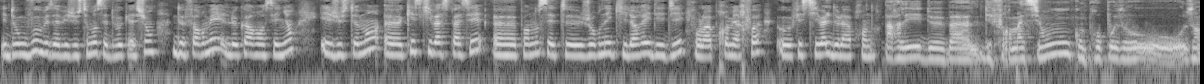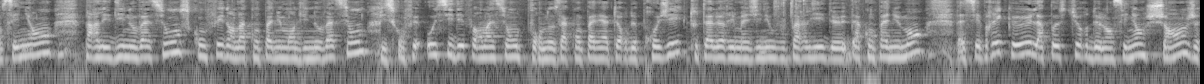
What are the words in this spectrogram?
Et donc vous, vous avez justement cette vocation de former le corps enseignant. Et justement, qu'est-ce qui va se passer pendant cette journée qui leur est dédiée pour la première fois au Festival de l'apprendre Parler de bah, des formations qu'on propose aux, aux, enseignants, parler d'innovation, ce qu'on fait dans l'accompagnement de l'innovation, puisqu'on fait aussi des formations pour nos accompagnateurs de projets. Tout à l'heure, imaginez vous parliez d'accompagnement. Bah, c'est vrai que la posture de l'enseignant change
